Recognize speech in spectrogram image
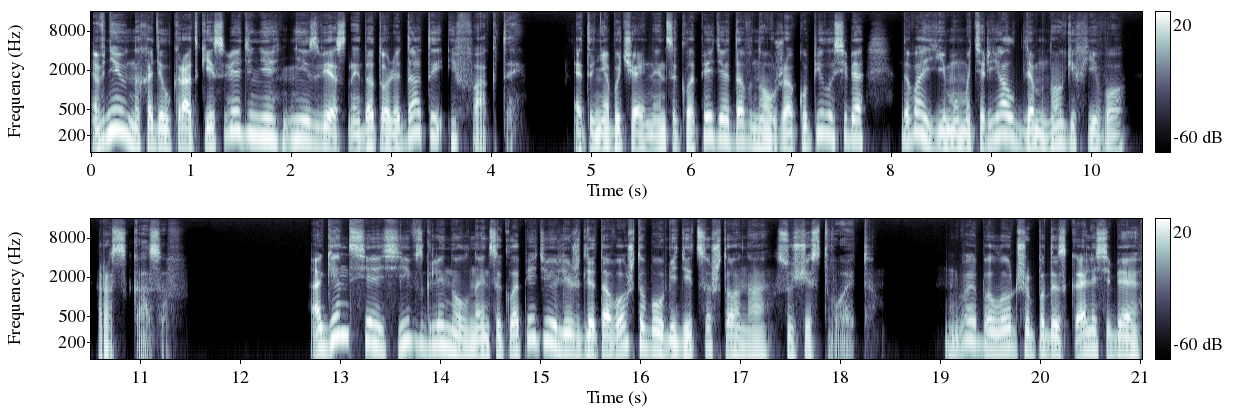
В ней он находил краткие сведения, неизвестные до то ли даты и факты. Эта необычайная энциклопедия давно уже окупила себя, давая ему материал для многих его рассказов. Агент CIC взглянул на энциклопедию лишь для того, чтобы убедиться, что она существует вы бы лучше подыскали себе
